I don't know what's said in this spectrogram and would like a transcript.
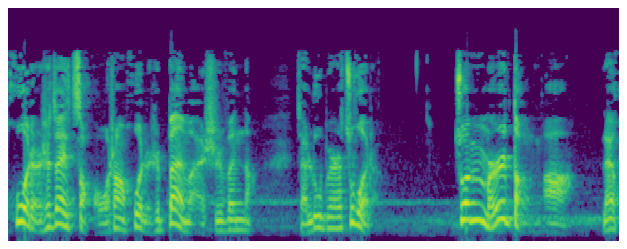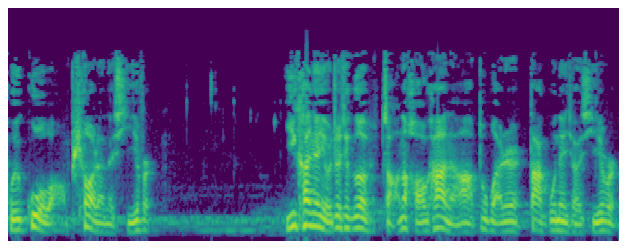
或者是在早上或者是傍晚时分呢，在路边坐着，专门等啊来回过往漂亮的媳妇儿。一看见有这些个长得好看的啊，不管是大姑娘小媳妇儿，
